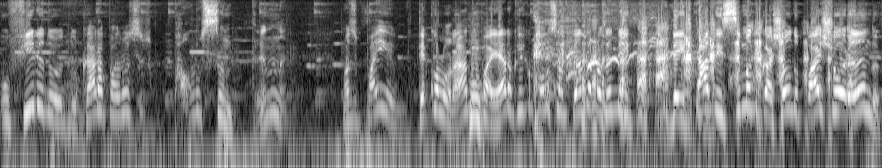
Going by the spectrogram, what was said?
o filho do, do cara parou e disse: Paulo Santana? Mas o pai, até colorado o pai era, o que, que o Paulo Santana tá fazendo dei- deitado em cima do caixão do pai, chorando?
